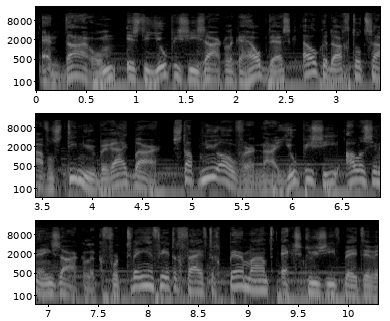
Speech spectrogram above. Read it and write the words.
En daarom is de UPC Zakelijke Helpdesk elke dag tot s'avonds 10 uur bereikbaar. Stap nu over naar UPC Alles in één Zakelijk voor 42,50 per maand exclusief BTW.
